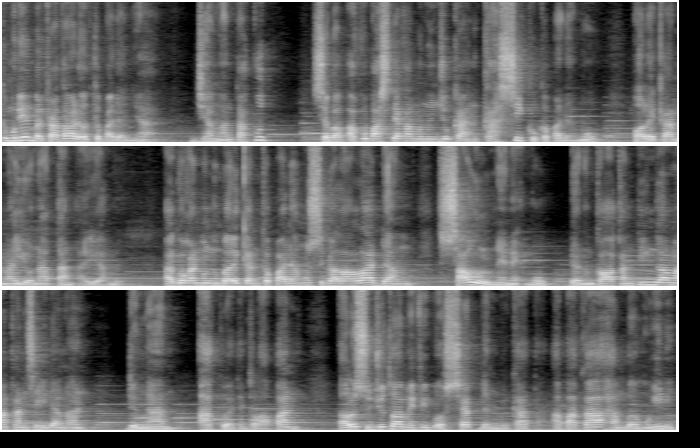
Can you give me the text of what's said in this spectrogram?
Kemudian berkata Daud kepadanya, jangan takut sebab aku pasti akan menunjukkan kasihku kepadamu oleh karena Yonatan ayahmu Aku akan mengembalikan kepadamu segala ladang Saul nenekmu dan engkau akan tinggal makan sehidangan dengan aku. Ayat yang ke-8. Lalu sujudlah Mephiboset dan berkata, apakah hambamu ini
